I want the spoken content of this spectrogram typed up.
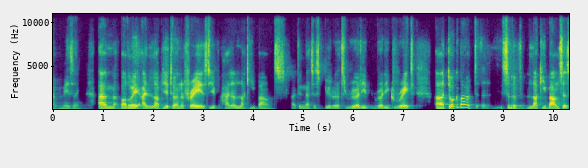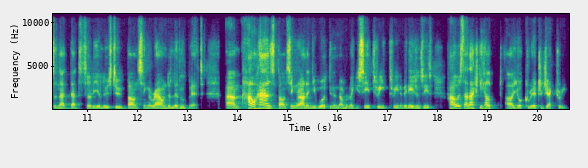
Amazing. Um, by the way, I loved your turn of phrase. You've had a lucky bounce. I think that's just beautiful. That's really, really great. Uh, talk about uh, sort of lucky bounces, and that that certainly alludes to bouncing around a little bit. Um, how has bouncing around, and you've worked in a number, like you say, three three innovate agencies. How has that actually helped uh, your career trajectory?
